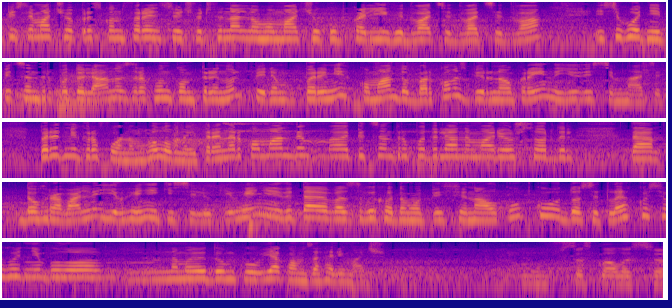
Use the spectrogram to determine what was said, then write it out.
після матчу прес-конференцію чвертьфінального матчу Кубка Ліги 2022. І сьогодні епіцентр Подоляна з рахунком 3-0 переміг команду Барком збірної України Ю-18. Перед мікрофоном головний тренер команди епіцентру Подоляни Маріуш Сордель та догравальний Євгеній Кісілюк. Євгеній, вітаю вас з виходом у півфінал Кубку. Досить легко сьогодні було, на мою думку. Як вам взагалі матч? Все склалося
